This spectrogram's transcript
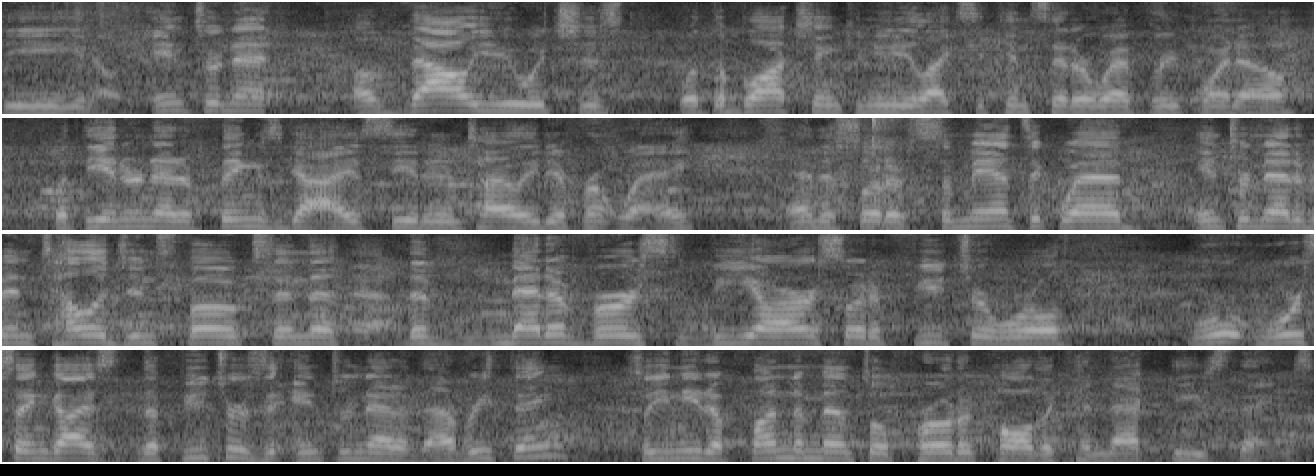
the you know, internet of value, which is what the blockchain community likes to consider Web 3.0, but the Internet of Things guys see it an entirely different way. And the sort of semantic web, Internet of Intelligence folks, and the, Yeah. the metaverse, VR sort of future world, we're, we're saying guys, the future is the internet of everything, so you need a fundamental protocol to connect these things.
